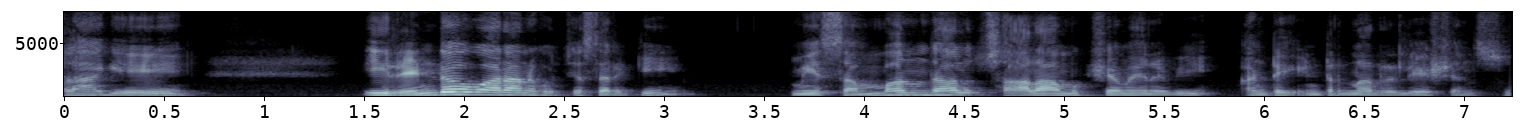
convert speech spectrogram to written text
అలాగే ఈ రెండో వారానికి వచ్చేసరికి మీ సంబంధాలు చాలా ముఖ్యమైనవి. అంటే ఇంటర్నల్ రిలేషన్స్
